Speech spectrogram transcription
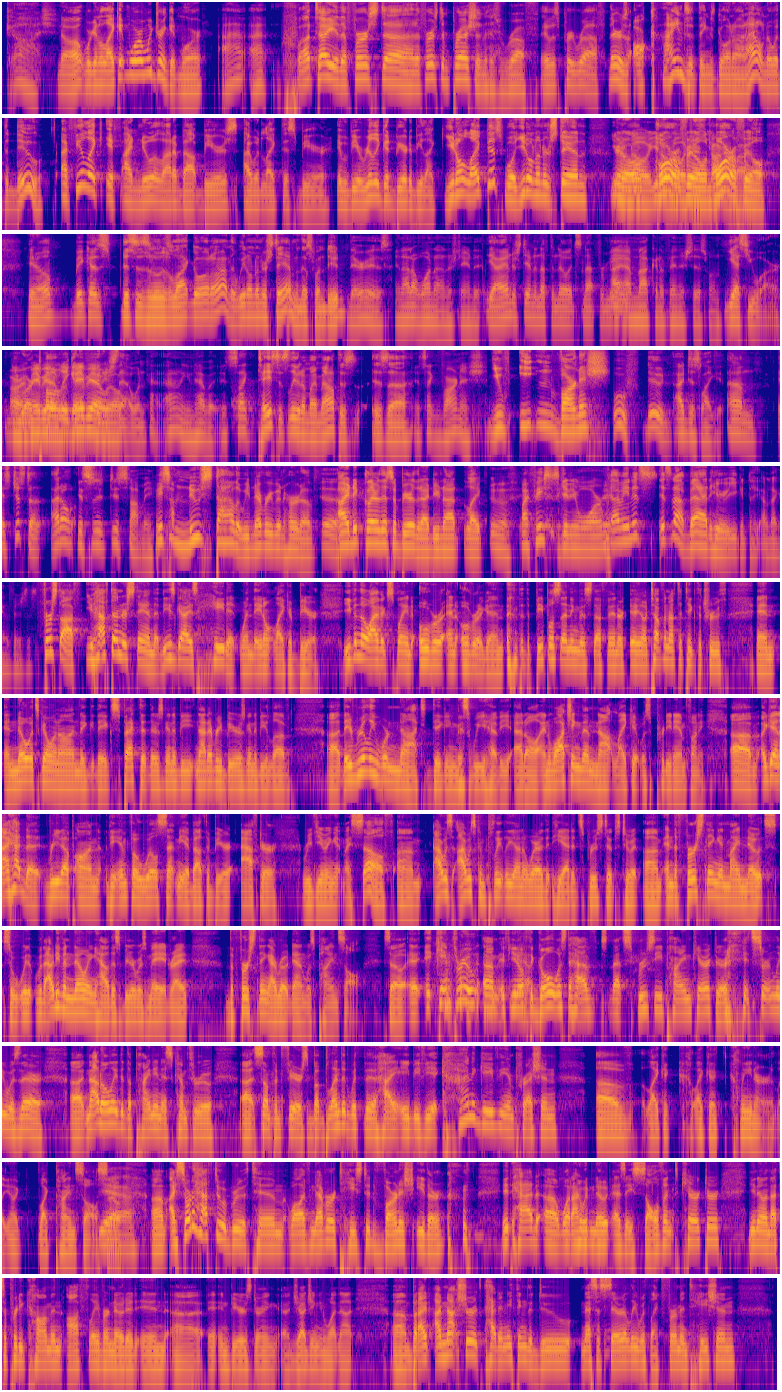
Gosh, No, we're gonna like it more and we drink it more. I, I Well, I'll tell you the first uh the first impression is rough. It was pretty rough. There's all kinds of things going on. I don't know what to do. I feel like if I knew a lot about beers, I would like this beer. It would be a really good beer to be like, you don't like this? Well, you don't understand, you, don't know, know- you don't know chlorophyll and talking about. borophyll. You know, because this is there's a lot going on that we don't understand in this one, dude. There is, and I don't want to understand it. Yeah, I understand enough to know it's not for me. I, I'm not going to finish this one. yes, you are. All you right, are maybe totally gonna maybe I finish that one. God, I don't even have it. It's like Taste that's leaving in my mouth is is uh it's like varnish. you've eaten varnish. Oof, dude. I just like it. Um, it's just a I don't It's it's not me. It's some new style that we've never even heard of. Ugh. I declare this a beer that I do not like. Ugh, my face is getting warm. I mean, it's it's not bad. Here, you can take. I'm not going to finish this. First off, you have to understand that these guys hate it when they don't like a beer. Even though I've explained over and over again that the people sending this stuff in are you know tough enough to take the truth and and know what's going on. They they expect that there's going to be not every beer is going to be loved. Uh, they really were not digging this wee heavy at all, and watching them not like it was pretty damn funny. Um, again, I had to read up on the info Will sent me about the beer after reviewing it myself, um, I was I was completely unaware that he added spruce tips to it. Um, and the first thing in my notes, so wi- without even knowing how this beer was made, right? The first thing I wrote down was pine sol. So it, it came through. Um, if you know, if the goal was to have that sprucey pine character, it certainly was there. Uh, not only did the pininess come through, uh, something fierce, but blended with the high ABV, it kind of gave the impression of like a like a cleaner, like like, like pine sol. Yeah. So um, I sort of have to agree with Tim. While I've never tasted varnish either, it had uh, what I would note as a solvent character. You know, and that's a pretty common off flavor noted in uh, in beers during uh, judging and whatnot. Um, but I, I'm not sure it had anything to do necessarily with like fermentation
